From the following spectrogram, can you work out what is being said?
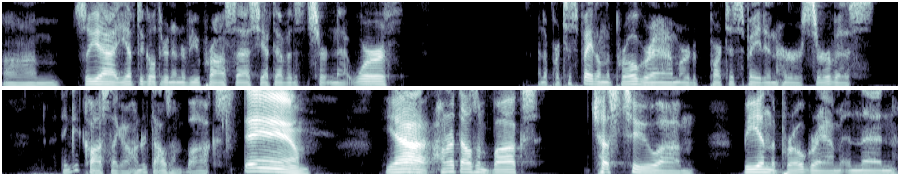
Um, so yeah, you have to go through an interview process. You have to have a certain net worth, and to participate on the program or to participate in her service, I think it costs like a hundred thousand bucks. Damn. Yeah, hundred thousand bucks just to um, be in the program, and then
